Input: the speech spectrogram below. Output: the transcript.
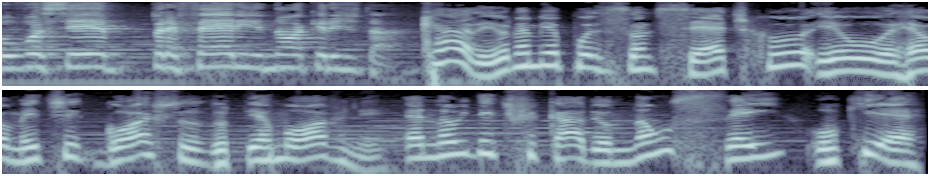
Ou você prefere não acreditar? Cara, eu na minha posição de cético, eu realmente gosto do termo OVNI. É não identificado, eu não sei o que é,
